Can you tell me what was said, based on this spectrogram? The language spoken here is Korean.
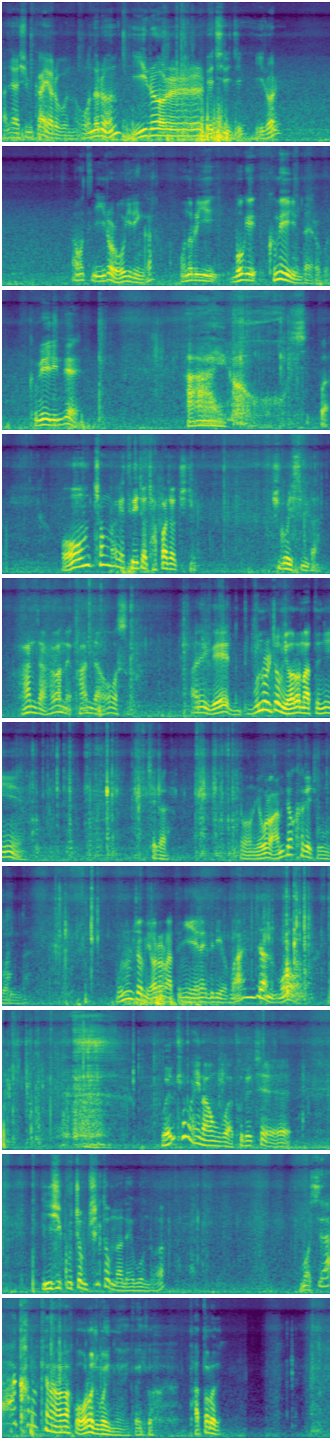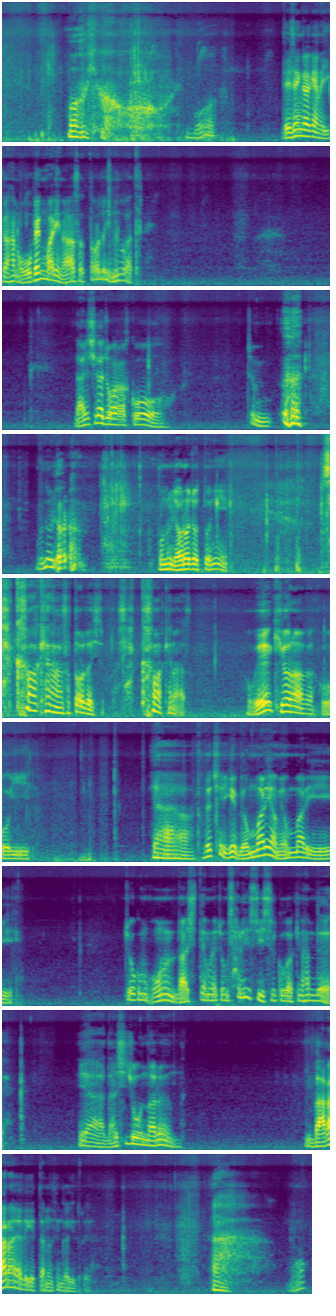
안녕하십니까 여러분. 오늘은 1월 며칠이지? 1월? 아무튼 1월 5일인가? 오늘은 이 목이 금요일입니다 여러분. 금요일인데 아이고 씨발. 엄청나게 뒤져 자빠져 주, 죽어 있습니다. 한장 하겠네 한장 먹었어. 아니 왜 문을 좀 열어놨더니 제가 이거는 이걸 완벽하게 죽은 거입니다. 문을 좀 열어놨더니 얘네들이 완전 뭐 왜 이렇게 많이 나온 거야 도대체? 29.7톤나 내고 온다 뭐 새카맣게 나와갖고 얼어 죽어 있네 이거 이거. 다 떨어져. 어이구. 뭐내 생각에는 이거 한 500마리 나와서 떨어져 있는 것 같으네 날씨가 좋아갖고 좀 문을 열어 문을 열어줬더니 새카맣게 나와서 떨어져 있습니다. 새카맣게 나와서 왜 기어 나와갖고 이 야, 도대체 이게 몇 마리야, 몇 마리. 조금 오늘 날씨 때문에 좀 살릴 수 있을 것 같긴 한데, 야, 날씨 좋은 날은 이 막아놔야 되겠다는 생각이 들어요. 아, 뭐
